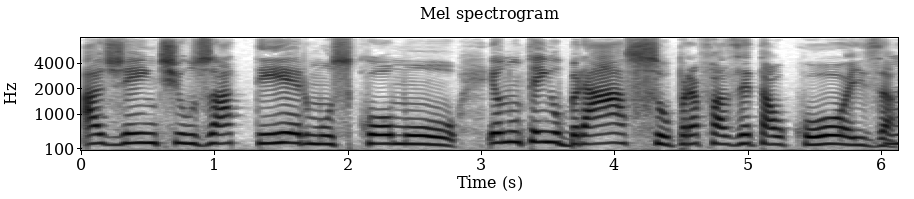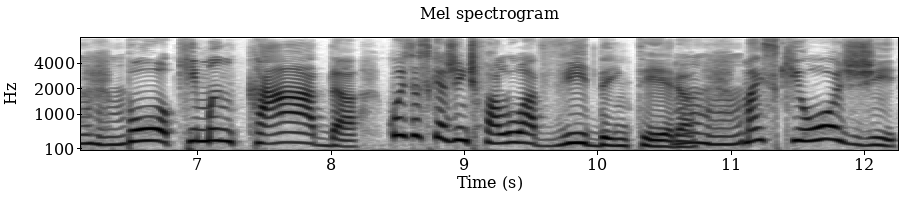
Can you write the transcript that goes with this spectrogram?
a gente usar termos como eu não tenho braço para fazer tal coisa? Uhum. Pô, que mancada! Coisas que a gente falou a vida inteira, uhum. mas que hoje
